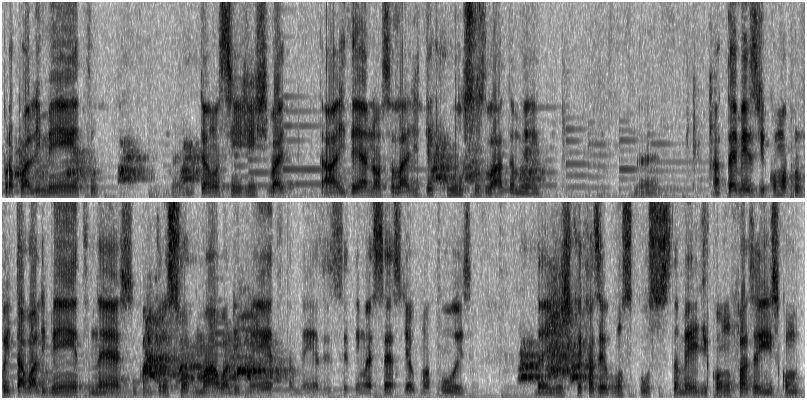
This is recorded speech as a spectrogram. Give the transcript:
próprio alimento. Então, assim, a gente vai a ideia nossa lá é de ter cursos lá também, né? Até mesmo de como aproveitar o alimento, né? Assim, como transformar o alimento também. Às vezes você tem um excesso de alguma coisa. Daí a gente quer fazer alguns cursos também de como fazer isso, como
